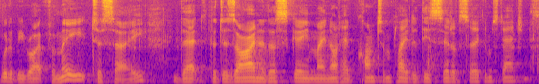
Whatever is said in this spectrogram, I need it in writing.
would it be right for me to say that the design of this scheme may not have contemplated this set of circumstances?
